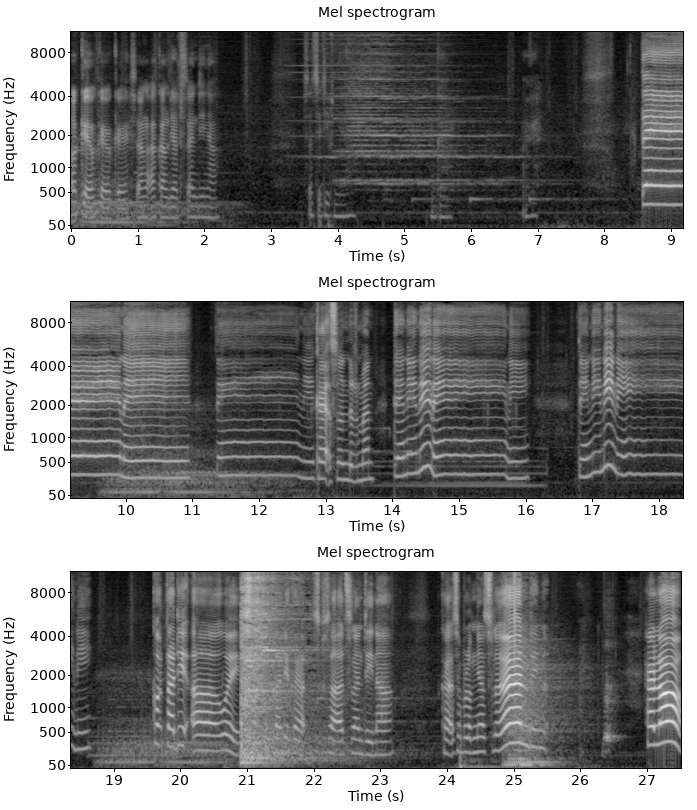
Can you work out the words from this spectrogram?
Oke oke oke. Saya akan lihat selanjutnya Sensitifnya. Oke. Oke. Tene Tene. Kayak Slenderman. Tene Tene Tene Kok tadi eh woi tadi kayak saat Slendina kayak sebelumnya Slendina Hello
